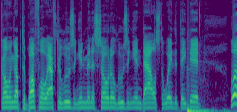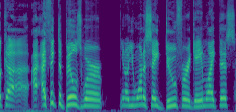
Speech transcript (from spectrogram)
going up to Buffalo after losing in Minnesota, losing in Dallas the way that they did. Look, uh, I, I think the Bills were, you know, you want to say due for a game like this.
